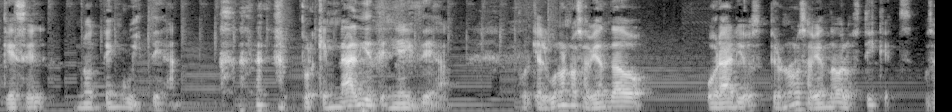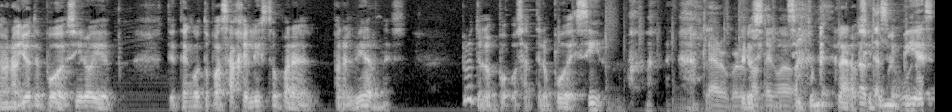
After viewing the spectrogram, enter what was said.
que es el no tengo idea, porque nadie tenía idea, porque algunos nos habían dado horarios, pero no nos habían dado los tickets. O sea, yo te puedo decir, oye, te tengo tu pasaje listo para el, para el viernes, pero te lo, o sea, te lo puedo decir. Claro, pero, no tengo... Si tú, claro, si, tú me pides,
